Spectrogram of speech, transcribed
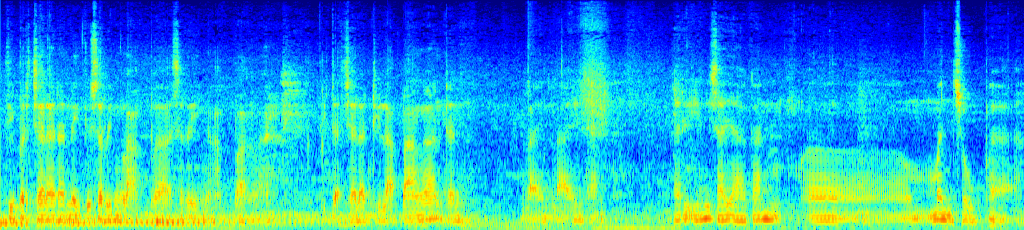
di perjalanan itu sering laba sering apalah tidak jalan di lapangan dan lain-lain. Dan hari ini saya akan eh, mencoba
